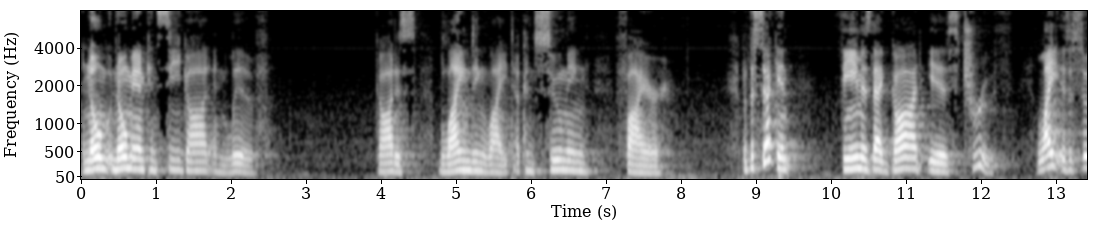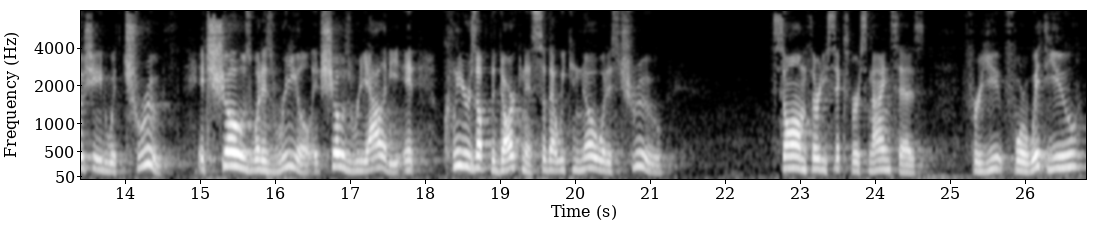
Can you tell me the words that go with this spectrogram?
no, no man can see God and live. God is blinding light, a consuming fire. But the second theme is that God is truth. Light is associated with truth. It shows what is real, it shows reality, it clears up the darkness so that we can know what is true. Psalm 36, verse 9 says, For, you, for with you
